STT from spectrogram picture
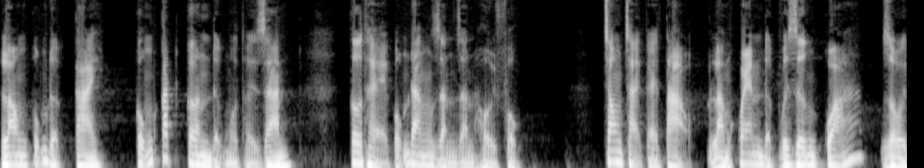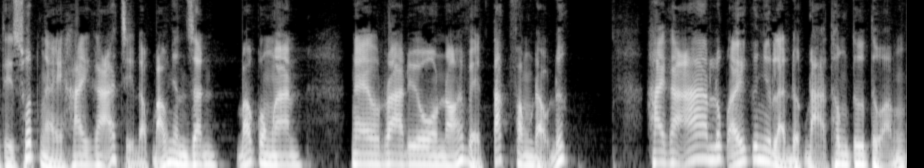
Long cũng được cai, Cũng cắt cơn được một thời gian. Cơ thể cũng đang dần dần hồi phục. Trong trại cải tạo, Làm quen được với Dương quá, Rồi thì suốt ngày hai gã chỉ đọc báo nhân dân, Báo công an, Nghe radio nói về tác phong đạo đức. Hai gã lúc ấy cứ như là được đả thông tư tưởng,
